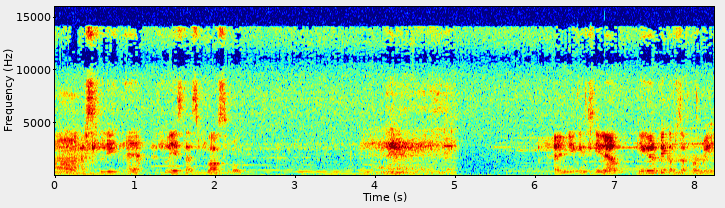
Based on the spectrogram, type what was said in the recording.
Oh. Eh, at least that's plausible. You know? you're gonna pick up stuff for me.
